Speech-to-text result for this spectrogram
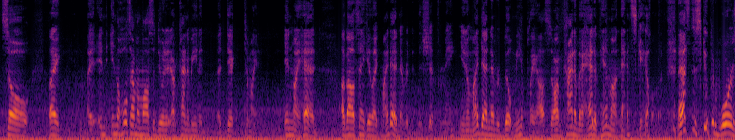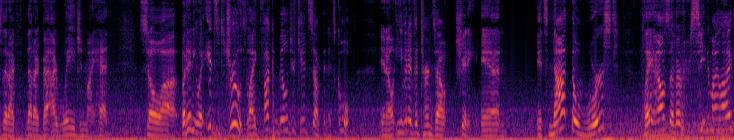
So, like, in in the whole time I'm also doing it, I'm kind of being a, a dick to my in my head about thinking like my dad never did this shit for me. You know, my dad never built me a playhouse, so I'm kind of ahead of him on that scale. That's the stupid wars that I that I I wage in my head. So, uh, but anyway, it's the truth. Like, fucking build your kids something. It's cool. You know, even if it turns out shitty. And it's not the worst playhouse I've ever seen in my life,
